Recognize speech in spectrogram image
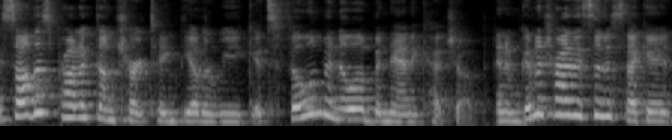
I saw this product on Shark Tank the other week. It's Fila Manila Banana Ketchup. And I'm gonna try this in a second,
